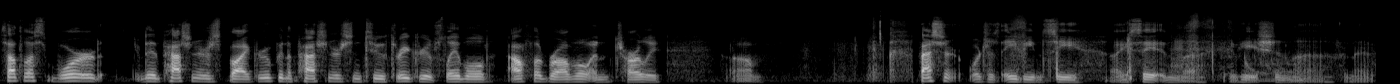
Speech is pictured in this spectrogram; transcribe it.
Southwest board did passengers by grouping the passengers into three groups labeled Alpha, Bravo, and Charlie. Um, passenger, which is A, B, and C. I say it in the aviation uh, phonetic.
